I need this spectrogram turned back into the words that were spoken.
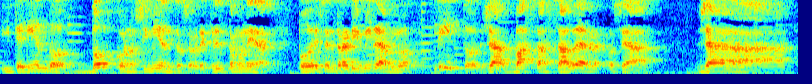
y teniendo dos conocimientos sobre criptomonedas, podés entrar y mirarlo, listo, ya vas a saber, o sea, ya,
